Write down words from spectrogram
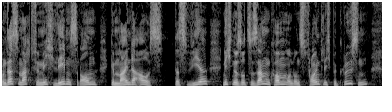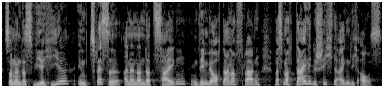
Und das macht für mich Lebensraum Gemeinde aus, dass wir nicht nur so zusammenkommen und uns freundlich begrüßen, sondern dass wir hier Interesse aneinander zeigen, indem wir auch danach fragen, was macht deine Geschichte eigentlich aus?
